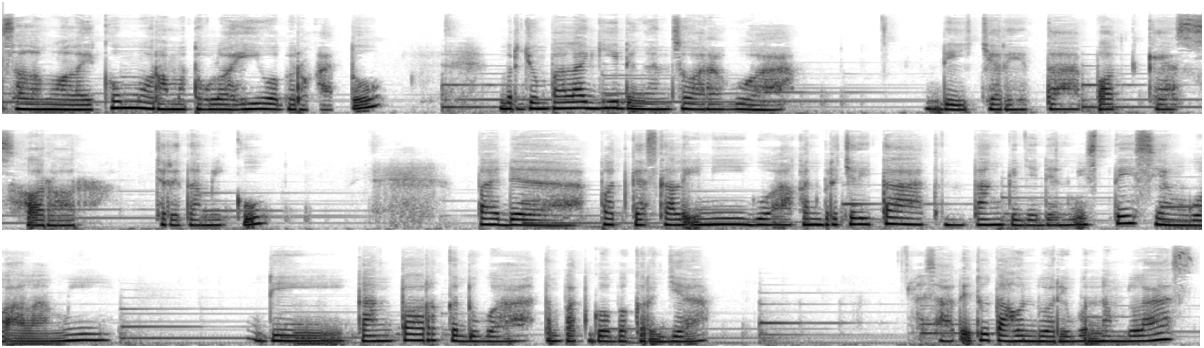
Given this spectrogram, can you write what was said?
Assalamualaikum warahmatullahi wabarakatuh. Berjumpa lagi dengan suara gua di cerita podcast horor cerita Miku. Pada podcast kali ini gua akan bercerita tentang kejadian mistis yang gua alami di kantor kedua tempat gua bekerja. Saat itu tahun 2016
